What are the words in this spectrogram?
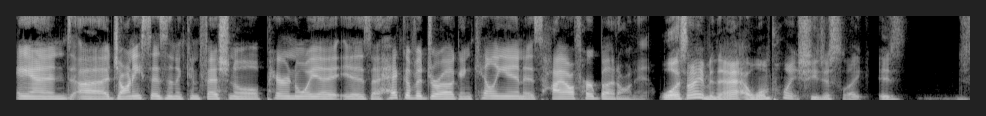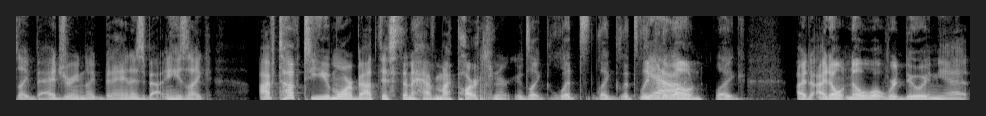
And uh, Johnny says in a confessional, paranoia is a heck of a drug, and Kellyanne is high off her butt on it. well, it's not even that. At one point, she just like is just like badgering like bananas about, it. and he's like, "I've talked to you more about this than I have my partner." It's like let's like let's leave it alone. Like. I, I don't know what we're doing yet,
